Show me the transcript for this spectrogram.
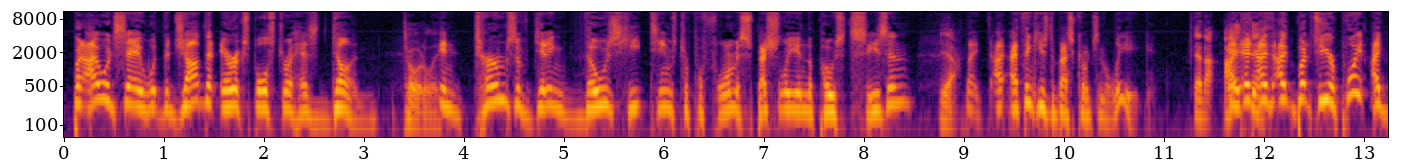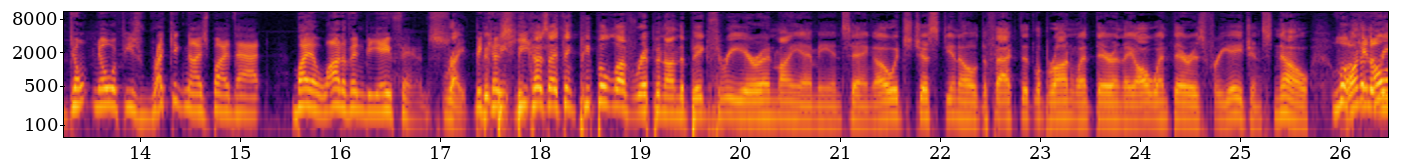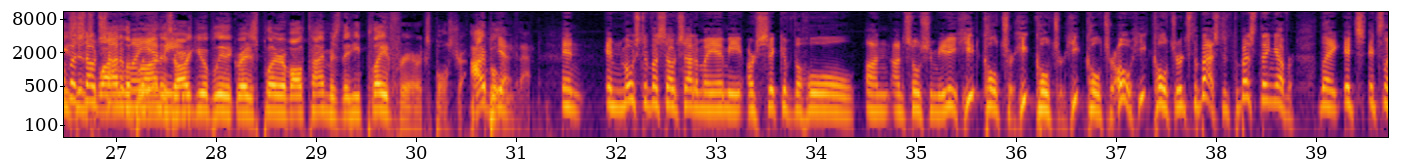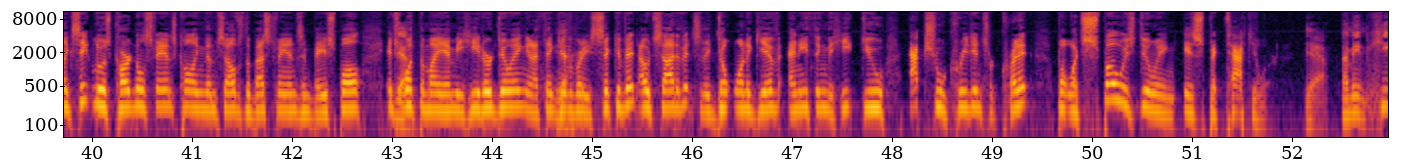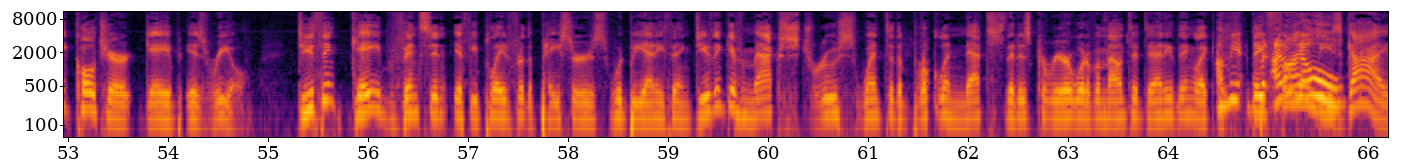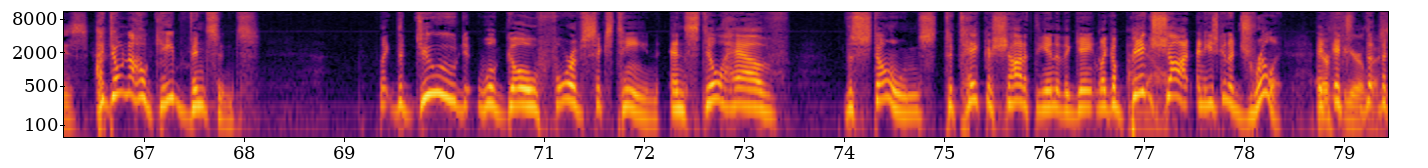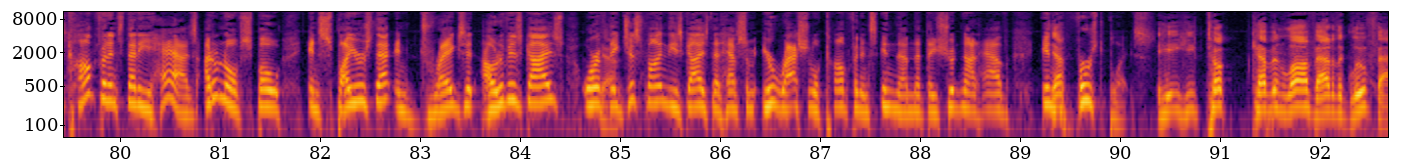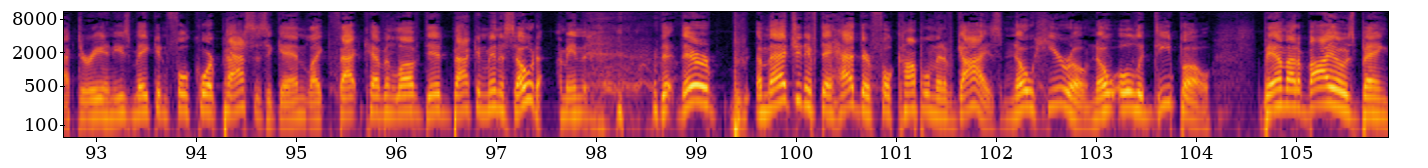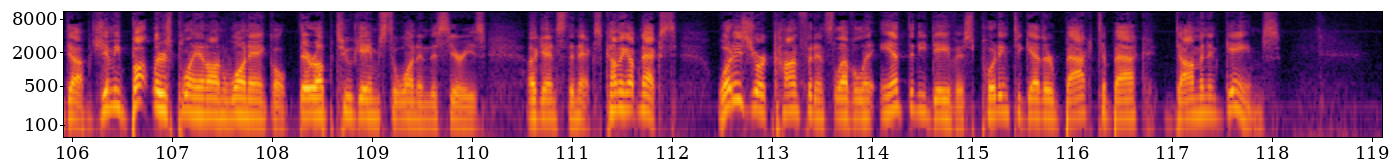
but I would say what the job that Erik Spoelstra has done totally. in terms of getting those Heat teams to perform, especially in the postseason. yeah, Like, I, I think he's the best coach in the league. and I, I And, think and I, I, but to your point, I don't know if he's recognized by that by a lot of NBA fans, Right. Be- Because be- he- because I think people love ripping on the big three era in Miami and saying, "Oh, it's just you know the fact that LeBron went there and they all went there as free agents." No, Look, one of the all of reasons why LeBron is arguably the greatest player of all time is that he played for Erik Spoelstra. I believe yeah, that. and and most of us outside of Miami are sick of the whole on, on social media heat culture, heat culture, heat culture. Oh, heat culture! It's the best. It's the best thing ever. Like it's it's like St. Louis Cardinals fans calling themselves the best fans in baseball. It's Yeah. what the Miami Heat are doing, and I think Yeah. everybody's sick of it outside of it, so they don't want to give anything the Heat do actual credence or credit. But what Spo is doing is spectacular. Yeah, I mean, heat culture, Gabe, is real. Do you think Gabe Vincent, if he played for the Pacers, would be anything? Do you think if Max Strus went to the Brooklyn Nets, that his career would have amounted to anything? Like, I mean, they I don't find know- these guys. I don't know how Gabe Vincent, like the dude, will go four of sixteen and still have the stones to take a shot at the end of the game, like a big shot, and he's going to drill it. They're it's the, fearless. the confidence that he has. I don't know if Spo inspires that and drags it out of his guys, or if Yeah. they just find these guys that have some irrational confidence in them that they should not have in Yeah. the first place. He he took Kevin Love out of the glue factory and he's making full court passes again, like fat Kevin Love did back in Minnesota. I mean, th- they're imagine if they had their full complement of guys. No Herro, no Oladipo. Bam Adebayo's banged up. Jimmy Butler's playing on one ankle. They're up two games to one in this series against the Knicks. Coming up next, what is your confidence level in Anthony Davis putting together back-to-back dominant games?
